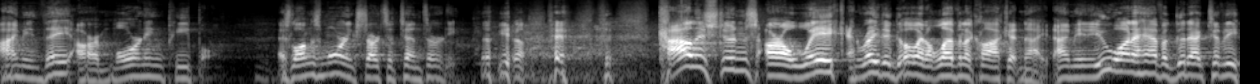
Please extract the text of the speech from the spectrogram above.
I mean, they are morning people. As long as morning starts at 10:30. you know, college students are awake and ready to go at 11 o'clock at night. I mean, you want to have a good activity,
